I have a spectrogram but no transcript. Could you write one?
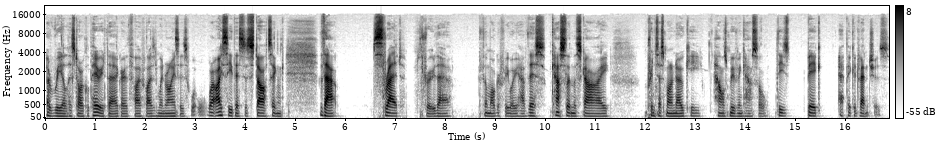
a real historical period there, Grave of the Fireflies and Wind Rises, where I see this as starting that thread through their filmography where you have this, Castle in the Sky, Princess Mononoke, Howl's Moving Castle, these big epic adventures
